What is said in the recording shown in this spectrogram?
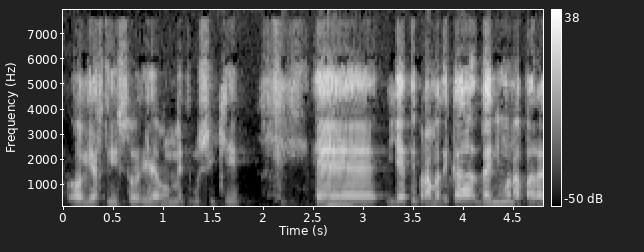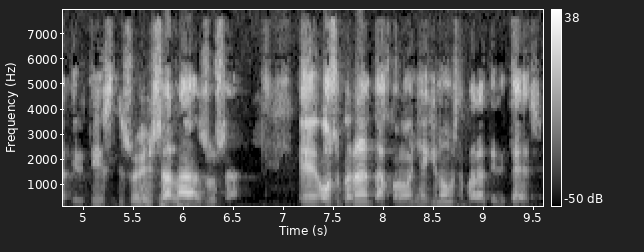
όλη αυτή η ιστορία μου με τη μουσική. Ε, γιατί πραγματικά δεν ήμουν παρατηρητής της ζωής, αλλά ζούσα. Ε, όσο περνάνε τα χρόνια γινόμαστε παρατηρητές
